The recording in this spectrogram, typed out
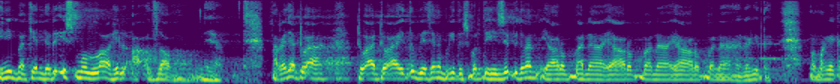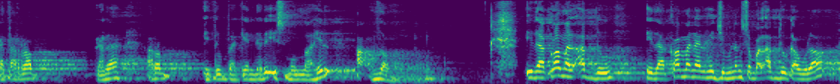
Ini bagian dari Ismullahil A'zam ya. Makanya doa doa-doa itu biasanya begitu seperti hizib itu kan ya Rabbana ya Rabbana ya Rabbana nah gitu. Memakai kata Rabb karena Rabb itu bagian dari Ismullahil A'zam. Idza qamal abdu idza qama nal jumeneng sobal abdu kaula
